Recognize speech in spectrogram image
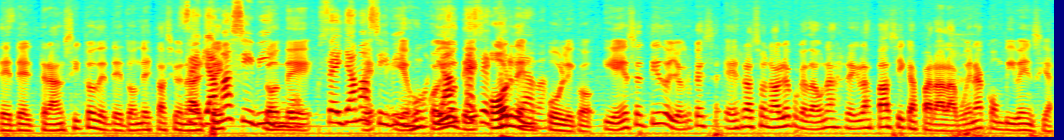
desde el tránsito, desde dónde estacionarse, Se llama civismo. donde se llama eh, civismo. Y es un código de orden público. Y en ese sentido yo creo que es, es razonable porque da unas reglas básicas para la buena convivencia.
